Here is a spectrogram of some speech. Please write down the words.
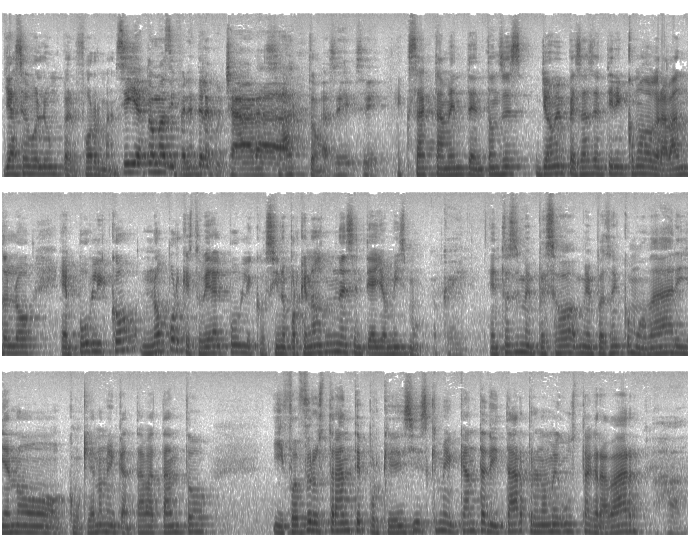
ya se vuelve un performance. Sí, ya tomas diferente la cuchara. Exacto. Así, sí. Exactamente. Entonces yo me empecé a sentir incómodo grabándolo en público, no porque estuviera el público, sino porque no me sentía yo mismo. Ok. Entonces me empezó, me empezó a incomodar y ya no, como que ya no me encantaba tanto. Y fue frustrante porque decía, es que me encanta editar, pero no me gusta grabar Ajá.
